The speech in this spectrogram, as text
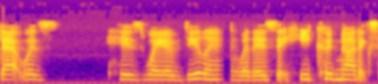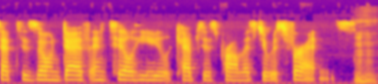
that was his way of dealing with it is that he could not accept his own death until he kept his promise to his friends. Mhm.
